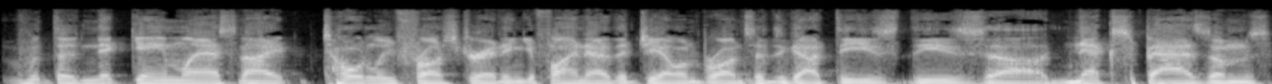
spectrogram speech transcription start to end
With the Knick game last night, totally frustrating. You find out that Jalen Brunson's got these these uh, neck spasms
